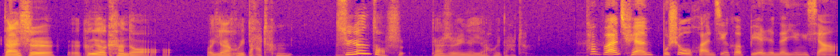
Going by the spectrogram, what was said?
但是更要看到颜回大成，虽然早逝，但是人家颜回大成。他完全不受环境和别人的影响，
